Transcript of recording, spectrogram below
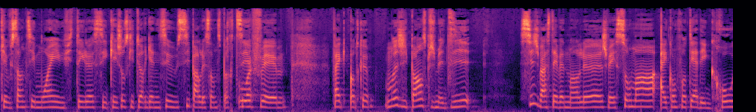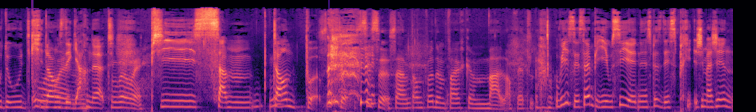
que vous sentiez moins invité là, c'est quelque chose qui était organisé aussi par le centre sportif. Euh, fait en tout cas, moi j'y pense puis je me dis si je vais à cet événement-là, je vais sûrement être confrontée à des gros dudes qui Ouais, dansent ouais, des garnottes. Ouais. Puis ça me tente pas. C'est ça, c'est ça. Ça me tente pas de me faire comme mal, en fait. là. Oui, c'est ça. Puis il y a aussi il y a une espèce d'esprit. J'imagine,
